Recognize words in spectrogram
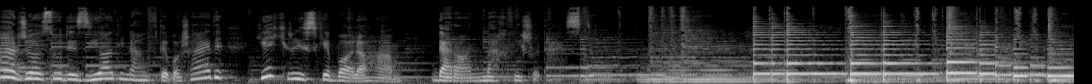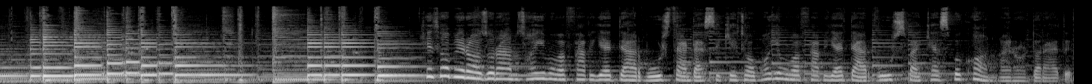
هر جا سود زیادی نهفته باشد یک ریسک بالا هم در آن مخفی شده است. کتاب راز و رمزهای موفقیت در بورس در دست کتابهای موفقیت در بورس و کسب و کار قرار دارد.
